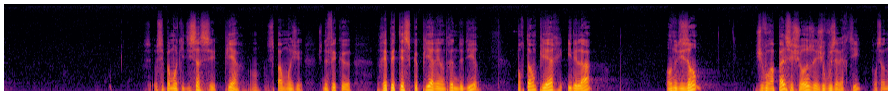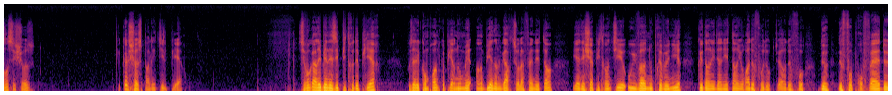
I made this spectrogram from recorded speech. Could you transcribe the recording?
C'est pas moi qui dis ça, c'est Pierre. Hein. C'est pas moi. Je, je ne fais que répéter ce que Pierre est en train de dire. Pourtant, Pierre, il est là en nous disant Je vous rappelle ces choses et je vous avertis concernant ces choses. De quelle chose parlait-il, Pierre? Si vous regardez bien les épîtres de Pierre, vous allez comprendre que Pierre nous met en bien en garde sur la fin des temps. Il y a des chapitres entiers où il va nous prévenir que dans les derniers temps, il y aura de faux docteurs, de faux, de, faux prophètes.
